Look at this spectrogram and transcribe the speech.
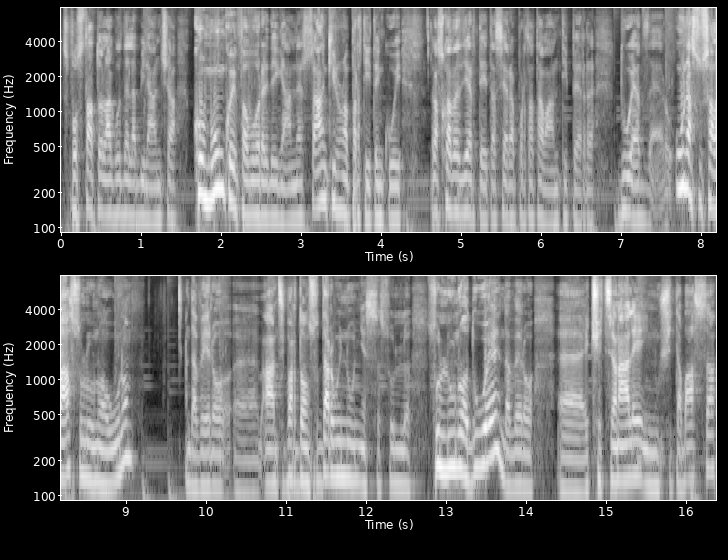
spostato l'ago della bilancia comunque in favore dei Gunners, anche in una partita in cui la squadra di Arteta si era portata avanti per 2-0. Una su Salah sull'1-1, davvero, eh, anzi pardon, su Darwin Nunez sul, sull'1-2, davvero eh, eccezionale in uscita bassa,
